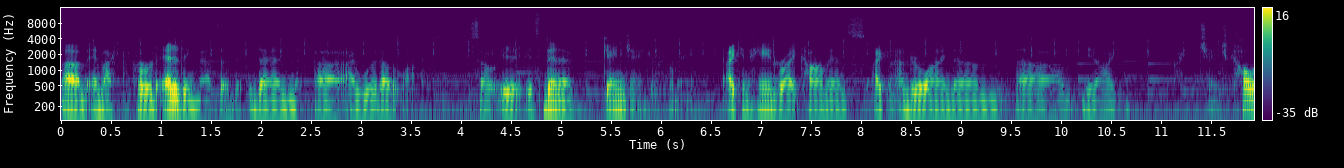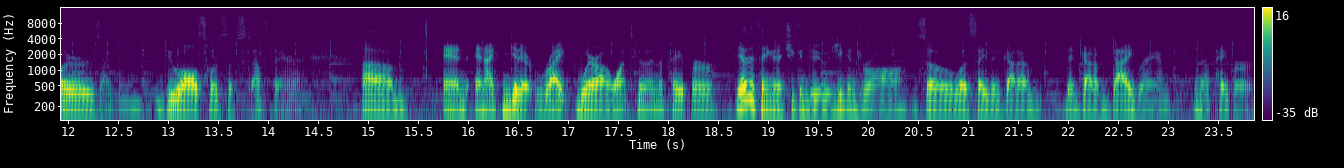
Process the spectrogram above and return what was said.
um, and my preferred editing method than uh, I would otherwise. So it, has been a game changer for me. I can handwrite comments, I can underline them, uh, you know, I, I, can change colors, I can do all sorts of stuff there. Um, and, and I can get it right where I want to in the paper. The other thing that you can do is you can draw. So let's say they've got a, they've got a diagram in their paper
